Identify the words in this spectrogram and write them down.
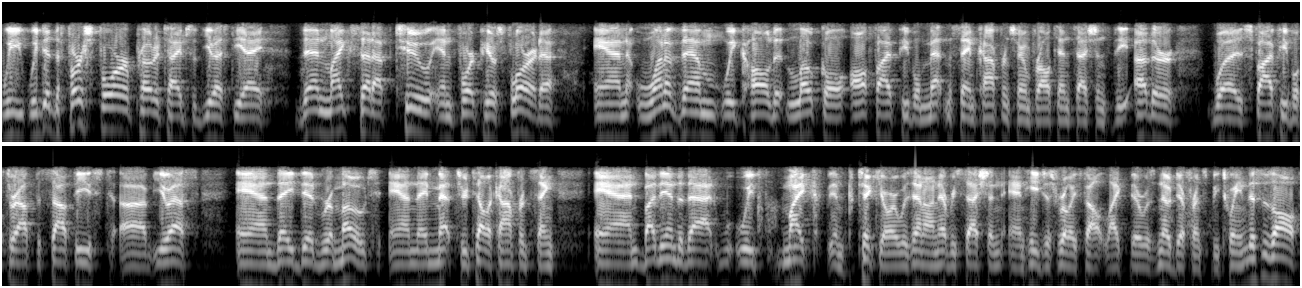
we we did the first four prototypes with USDA. Then Mike set up two in Fort Pierce, Florida, and one of them we called it local. All five people met in the same conference room for all ten sessions. The other was five people throughout the southeast uh, U.S. and they did remote and they met through teleconferencing. And by the end of that, we Mike in particular was in on every session, and he just really felt like there was no difference between. This is all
